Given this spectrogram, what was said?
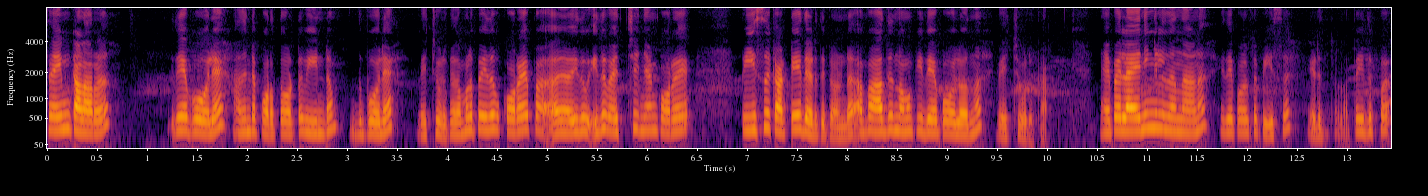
സെയിം കളറ് ഇതേപോലെ അതിന്റെ പുറത്തോട്ട് വീണ്ടും ഇതുപോലെ വെച്ച് കൊടുക്കുക. നമ്മളിപ്പോൾ ഇത് കുറേ ഇത് ഇത് വെച്ച് ഞാൻ കുറേ പീസ് കട്ട് ചെയ്തെടുത്തിട്ടുണ്ട്. അപ്പോൾ അത് നമുക്ക് ഇതേപോലെ ഒന്ന് വെച്ച് കൊടുക്കാം. ഞാനിപ്പോൾ ലൈനിങ്ങിൽ നിന്നാണ് ഇതേപോലത്തെ പീസ് എടുത്തിട്ടുള്ളത്. അപ്പോൾ ഇതിപ്പോൾ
